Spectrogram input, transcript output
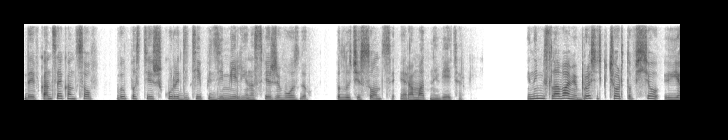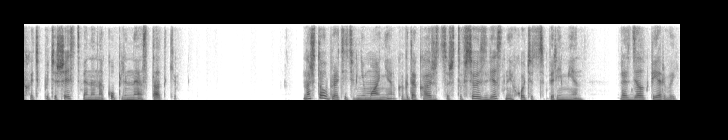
Да и в конце концов выползти из шкуры детей подземелья на свежий воздух, под лучи солнца и ароматный ветер. Иными словами, бросить к черту все и уехать в путешествие на накопленные остатки. На что обратить внимание, когда кажется, что все известно и хочется перемен? Раздел первый.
